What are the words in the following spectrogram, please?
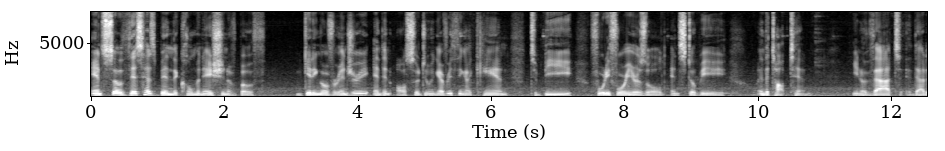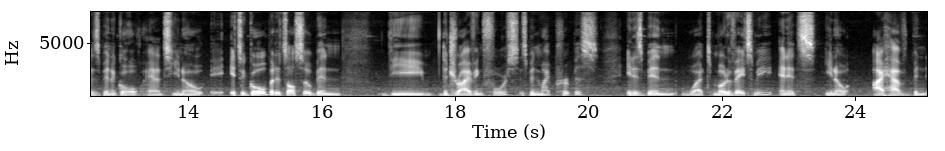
And so, this has been the culmination of both getting over injury and then also doing everything I can to be 44 years old and still be in the top 10 you know that that has been a goal. And you know it's a goal but it's also been the the driving force. It's been my purpose. It has been what motivates me. And it's you know i have been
